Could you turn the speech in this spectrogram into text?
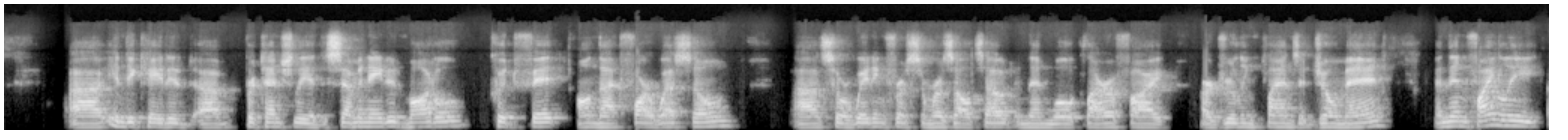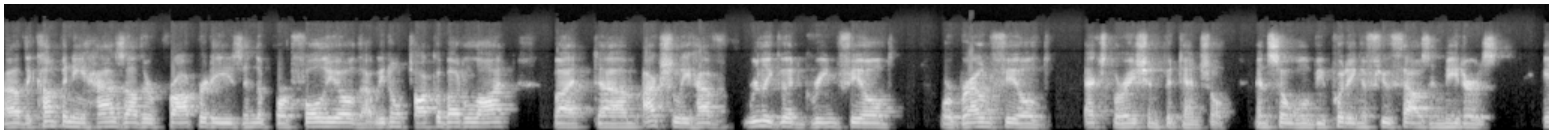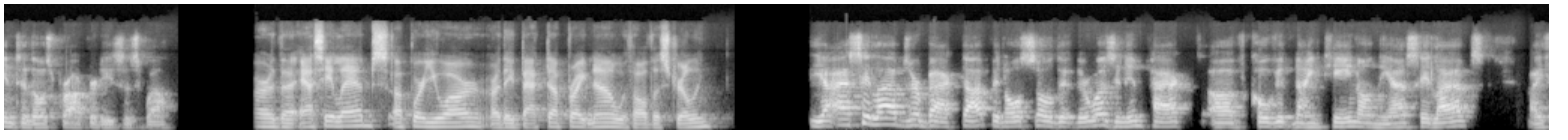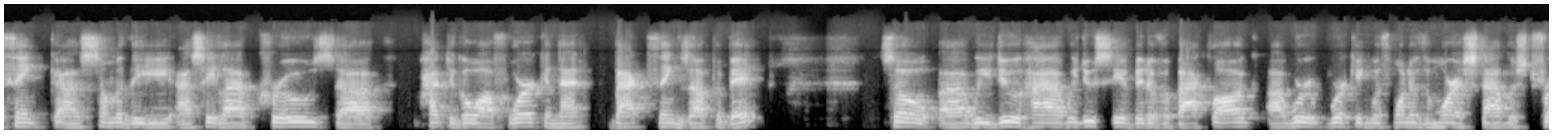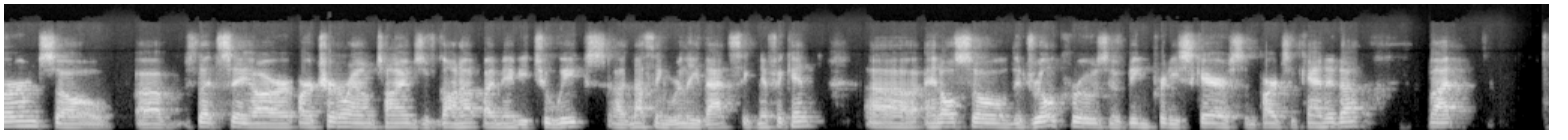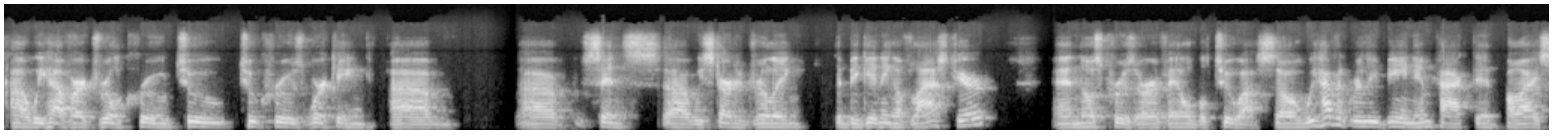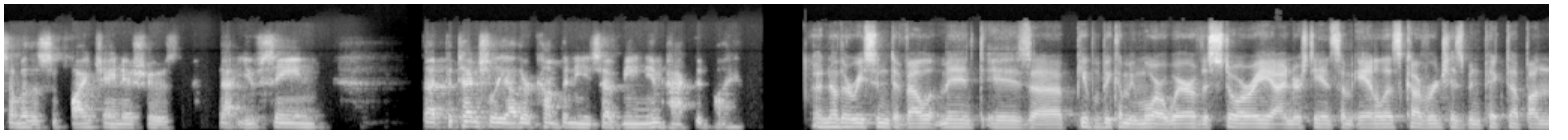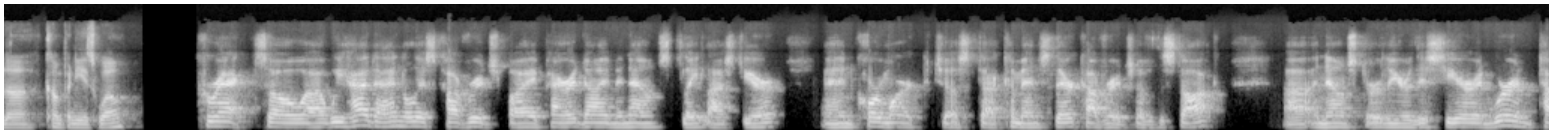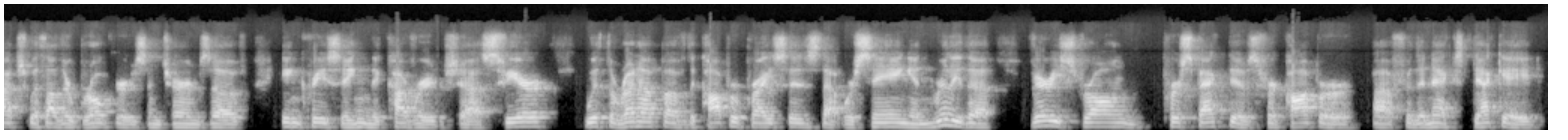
uh, indicated uh, potentially a disseminated model could fit on that far west zone. Uh, so we're waiting for some results out, and then we'll clarify our drilling plans at Joe Mann. And then finally, uh, the company has other properties in the portfolio that we don't talk about a lot, but um, actually have really good greenfield or brownfield exploration potential. And so we'll be putting a few thousand meters into those properties as well. Are the assay labs up where you are? Are they backed up right now with all this drilling? Yeah, assay labs are backed up, and also that there was an impact of COVID nineteen on the assay labs. I think uh, some of the assay lab crews uh, had to go off work, and that backed things up a bit. So uh, we do have we do see a bit of a backlog. Uh, we're working with one of the more established firms, so uh, let's say our our turnaround times have gone up by maybe two weeks. Uh, nothing really that significant. Uh, and also, the drill crews have been pretty scarce in parts of Canada. But uh, we have our drill crew, two two crews working um, uh, since uh, we started drilling the beginning of last year, and those crews are available to us. So we haven't really been impacted by some of the supply chain issues that you've seen that potentially other companies have been impacted by. Another recent development is uh, people becoming more aware of the story. I understand some analyst coverage has been picked up on the company as well. Correct. So uh, we had analyst coverage by Paradigm announced late last year, and Cormark just uh, commenced their coverage of the stock. Uh, announced earlier this year, and we're in touch with other brokers in terms of increasing the coverage uh, sphere with the run up of the copper prices that we're seeing, and really the very strong perspectives for copper uh, for the next decade.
